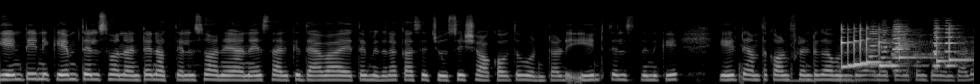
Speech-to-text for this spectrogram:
ఏంటి నీకేం తెలుసు అని అంటే నాకు తెలుసు అని అనేసరికి దేవ అయితే మిథున కాసి చూసి షాక్ అవుతూ ఉంటాడు. ఏంటి తెలుసు దీనికి? ఏంటి అంత కాన్ఫిడెంట్గా ఉంది అనేది అనుకుంటూ ఉంటాడు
